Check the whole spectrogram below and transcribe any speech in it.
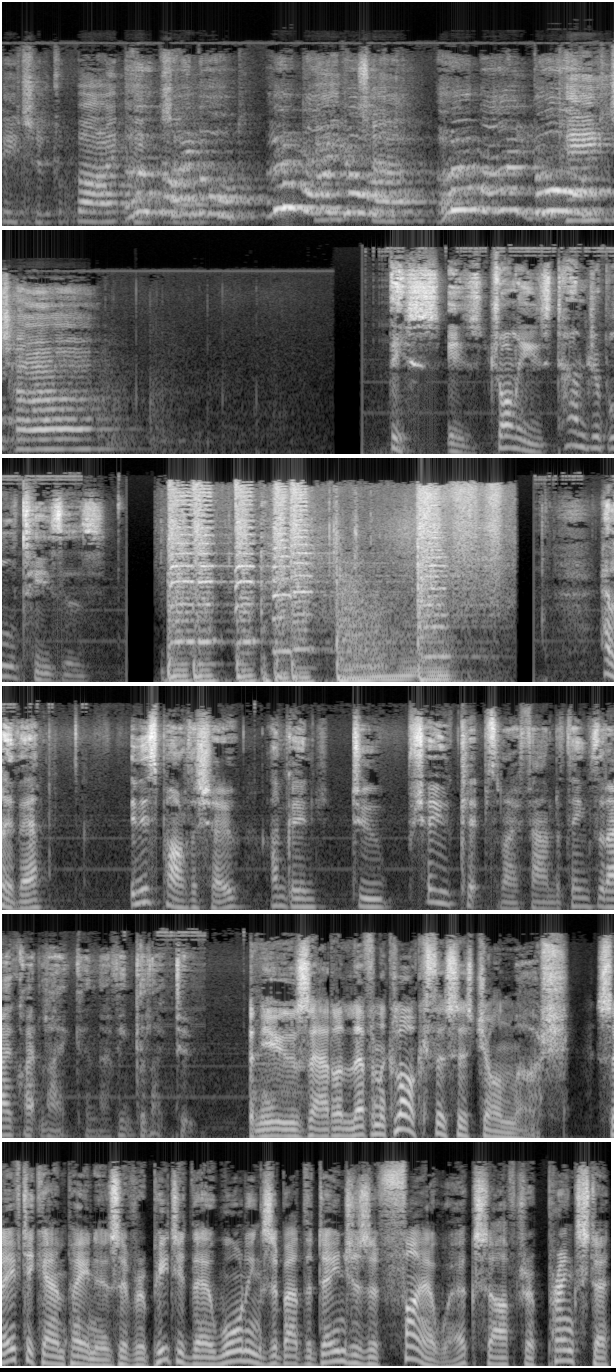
Peter, goodbye, oh, Peter. Oh, oh, my lord. Oh, my god. Oh, my God. Peter. This is Johnny's Tangible Teasers. Hello there. In this part of the show, I'm going to show you clips that I found of things that I quite like, and I think you'll like too. The news at 11 o'clock. This is John Marsh. Safety campaigners have repeated their warnings about the dangers of fireworks after a prankster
